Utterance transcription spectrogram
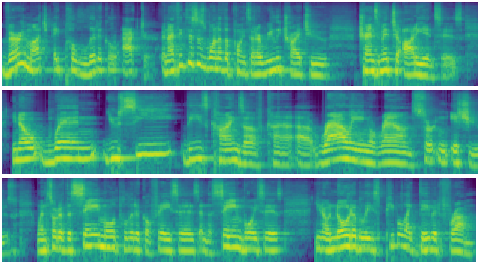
very much a political actor. And I think this is one of the points that I really try to transmit to audiences. You know, when you see these kinds of kind of uh, rallying around certain issues, when sort of the same old political faces and the same voices, you know, notably people like David Frum,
